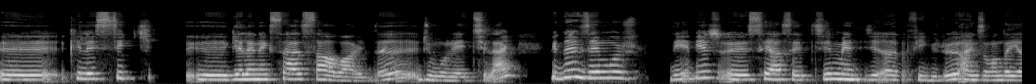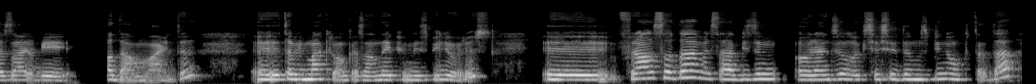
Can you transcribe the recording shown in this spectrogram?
E, klasik e, geleneksel sağ vardı, Cumhuriyetçiler. Bir de Zemur diye bir e, siyasetçi, medya figürü, aynı zamanda yazar bir adam vardı. E, tabii Macron kazandı hepimiz biliyoruz. E, Fransa'da mesela bizim öğrenci olarak şaşırdığımız bir noktada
